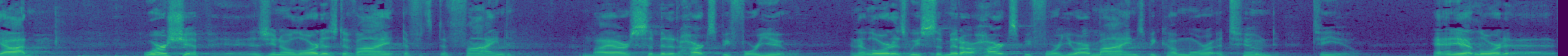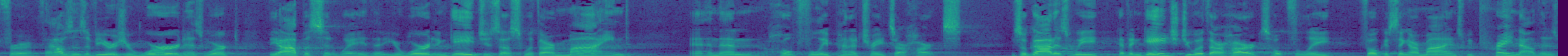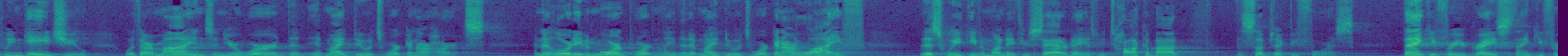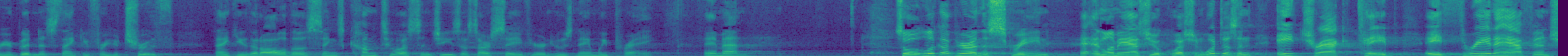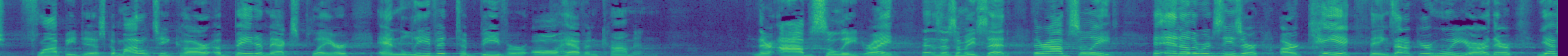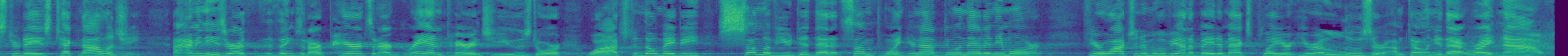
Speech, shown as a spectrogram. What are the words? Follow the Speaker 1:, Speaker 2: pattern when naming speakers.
Speaker 1: God, worship, as you know, Lord, is divine, defined by our submitted hearts before you. And that, Lord, as we submit our hearts before you, our minds become more attuned to you. And yet, Lord, uh, for thousands of years, your word has worked the opposite way, that your word engages us with our mind and then hopefully penetrates our hearts. And so, God, as we have engaged you with our hearts, hopefully focusing our minds, we pray now that as we engage you with our minds in your word, that it might do its work in our hearts. And that, Lord, even more importantly, that it might do its work in our life this week, even Monday through Saturday, as we talk about the subject before us. Thank you for your grace. Thank you for your goodness. Thank you for your truth. Thank you that all of those things come to us in Jesus our Savior, in whose name we pray. Amen. So look up here on the screen and let me ask you a question. What does an eight track tape, a three and a half inch floppy disk, a Model T car, a Betamax player, and Leave It to Beaver all have in common? They're obsolete, right? That's what somebody said. They're obsolete. In other words, these are archaic things. I don't care who you are, they're yesterday's technology. I mean, these are the things that our parents and our grandparents used or watched, and though maybe some of you did that at some point, you're not doing that anymore. If you're watching a movie on a Betamax player, you're a loser. I'm telling you that right now.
